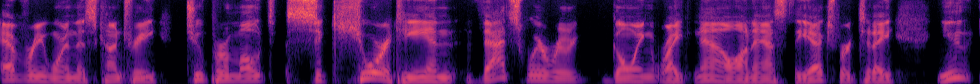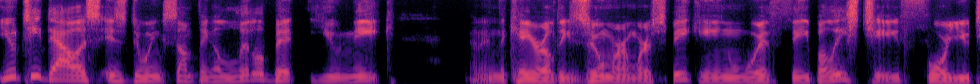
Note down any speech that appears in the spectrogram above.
everywhere in this country to promote security. And that's where we're going right now on Ask the Expert today. UT Dallas is doing something a little bit unique. And in the KRLD Zoomer, and we're speaking with the police chief for UT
